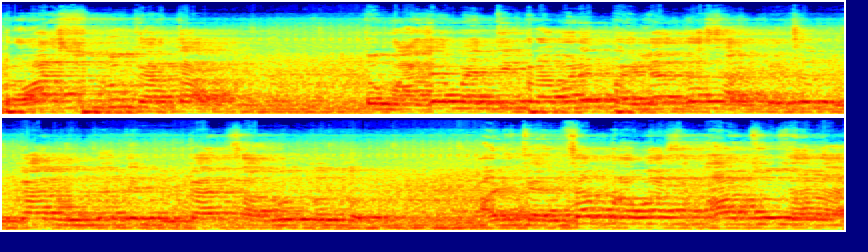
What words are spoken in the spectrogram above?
प्रवास सुरू करतात. तो माझ्या माहितीप्रमाणे पहिल्यांदा सायकलचं दुकान होतं ते दुकान चालवत होतं. आणि त्यांचा प्रवास आज जो झाला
